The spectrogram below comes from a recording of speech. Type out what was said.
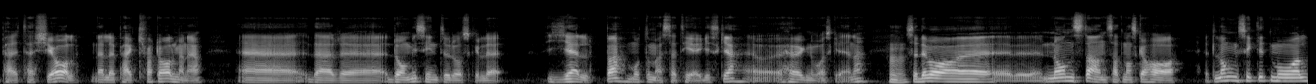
per tertial, eller per kvartal menar jag. Eh, där eh, de i sin tur då skulle hjälpa mot de här strategiska eh, högnivåsgrejerna. Så det var eh, någonstans att man ska ha ett långsiktigt mål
